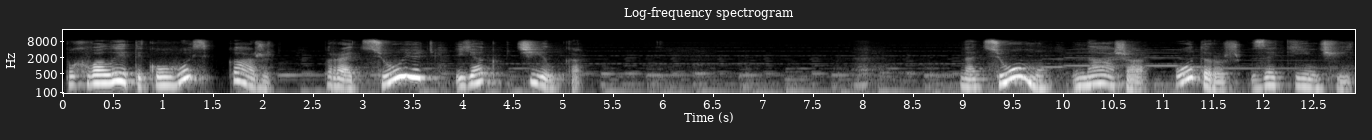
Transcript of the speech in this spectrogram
похвалити когось, кажуть працюють як бджілка. На цьому наша подорож закінчується.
